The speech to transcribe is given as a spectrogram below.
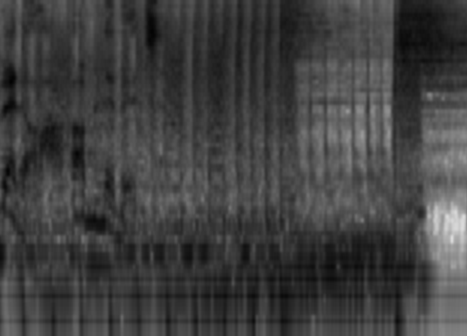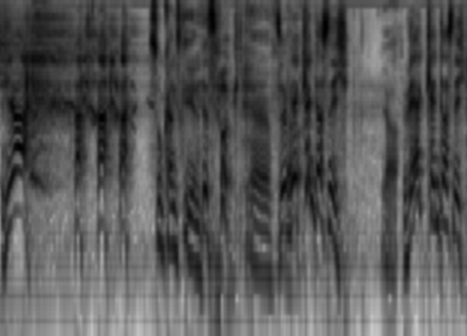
Männer am Limit. Ja, So kann's gehen. so, so, wer kennt das nicht? Ja. Wer kennt das nicht?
